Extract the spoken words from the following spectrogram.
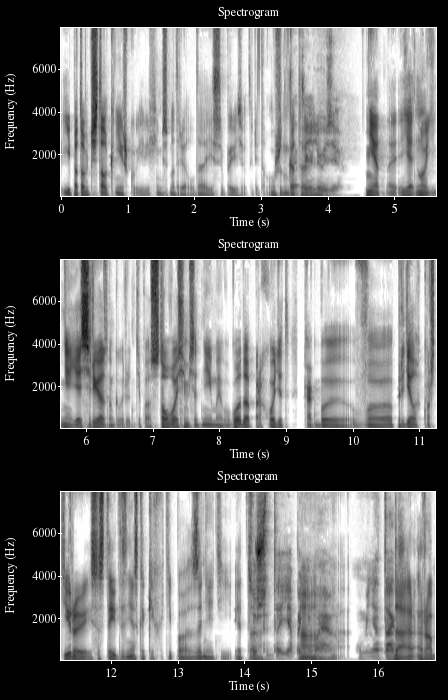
и потом читал книжку или фильм смотрел, да, если повезет, или там ужин готовил. Это иллюзия. Нет, э, я, ну, не, я серьезно говорю, типа 180 дней моего года проходит как бы в пределах квартиры и состоит из нескольких типа занятий. Это, Слушай, да я понимаю, а, у меня так Да, раб,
